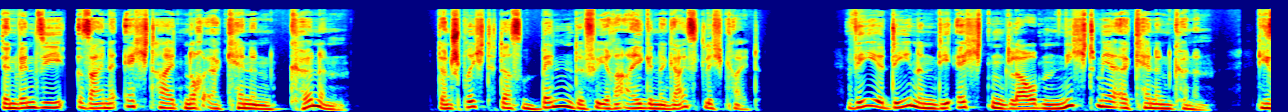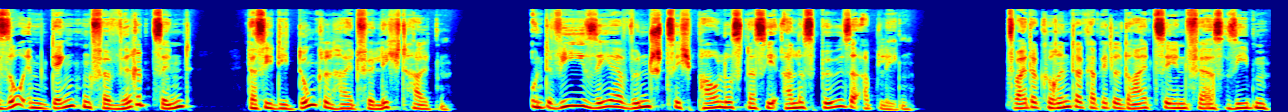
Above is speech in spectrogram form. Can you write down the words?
Denn wenn sie seine Echtheit noch erkennen können, dann spricht das Bände für ihre eigene Geistlichkeit. Wehe denen, die echten Glauben nicht mehr erkennen können, die so im Denken verwirrt sind, dass sie die Dunkelheit für Licht halten. Und wie sehr wünscht sich Paulus, dass sie alles Böse ablegen. 2. Korinther Kapitel 13 Vers 7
